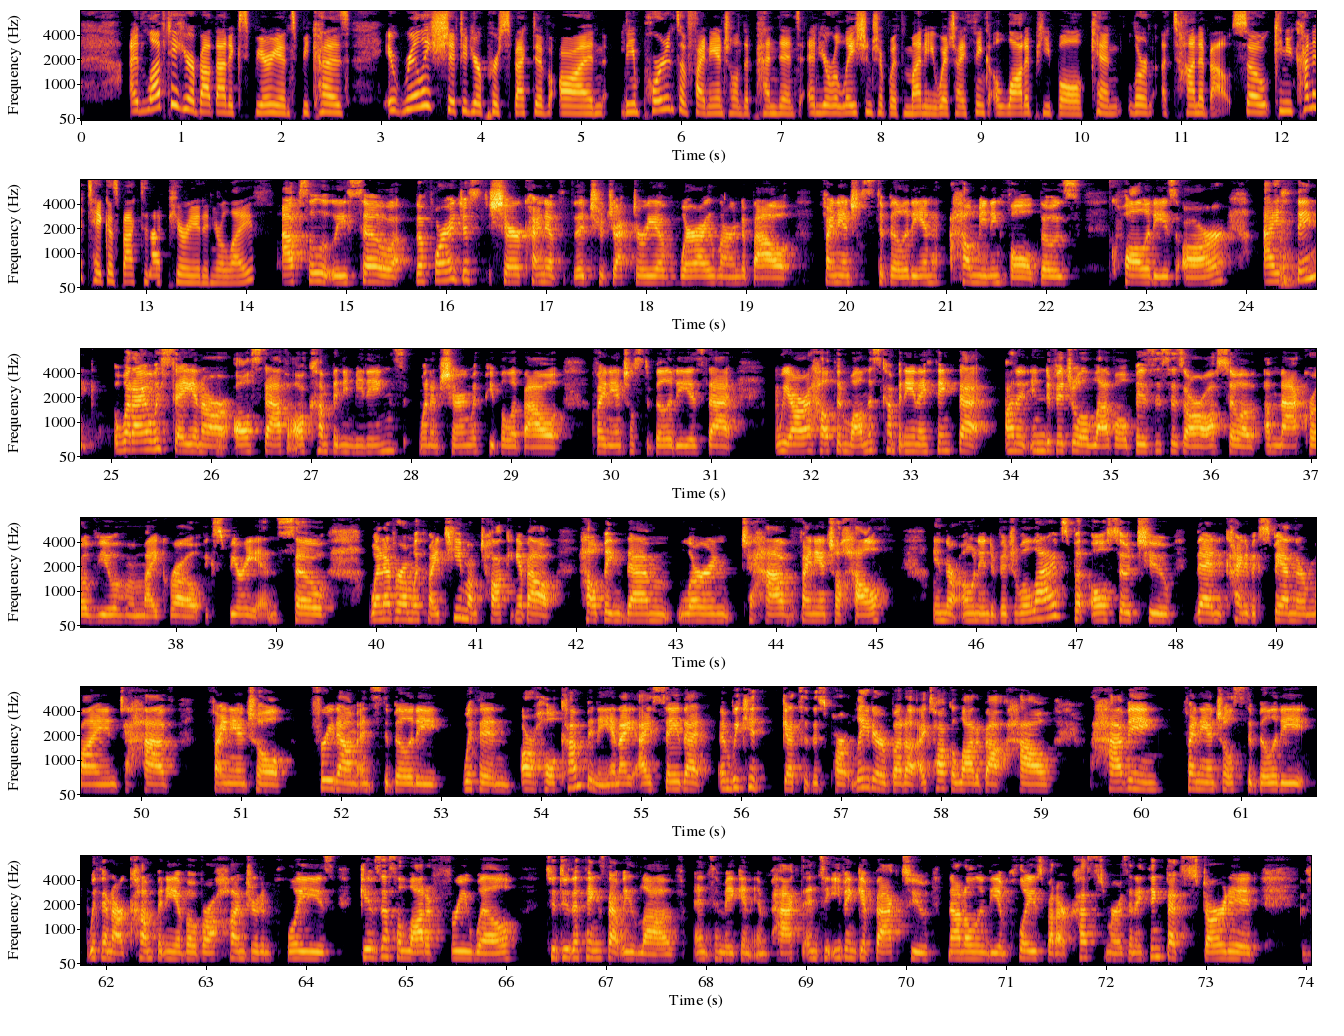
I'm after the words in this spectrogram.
I'd love to hear about that experience because it really shifted your perspective on the importance of financial independence and your relationship with money, which I think a lot of people can learn a ton about. So, can you kind of take us back to that period in your life? Absolutely. So, before I just share kind of the trajectory of where I learned about financial stability and how meaningful those qualities are, I think what I always say in our all staff, all company meetings when I'm sharing with people about financial stability is that we are a health and wellness company. And I think that on an individual level, businesses are also a, a, macro view of a micro experience. So whenever I'm with my team, I'm talking about helping them learn to have financial health in their own individual lives, but also to then kind of expand their mind to have financial freedom and stability within our whole company. And I, I, say that, and we could get to this part later, but uh, I talk a lot about how having financial stability within our company of over 100 employees gives us a lot of free will to do the things that we love and to make an impact and to even give back to not only the employees but our customers and i think that started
